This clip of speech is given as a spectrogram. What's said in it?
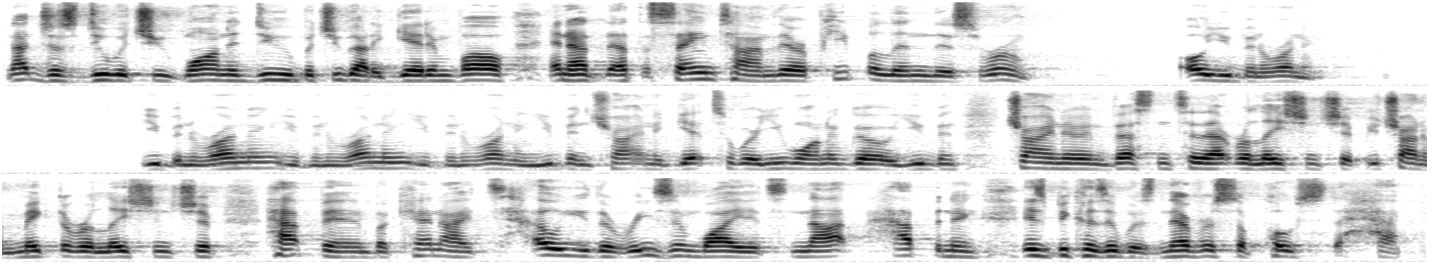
not just do what you want to do, but you got to get involved. And at, at the same time, there are people in this room. Oh, you've been running. You've been running, you've been running, you've been running. You've been trying to get to where you want to go. You've been trying to invest into that relationship. You're trying to make the relationship happen. But can I tell you the reason why it's not happening is because it was never supposed to happen.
